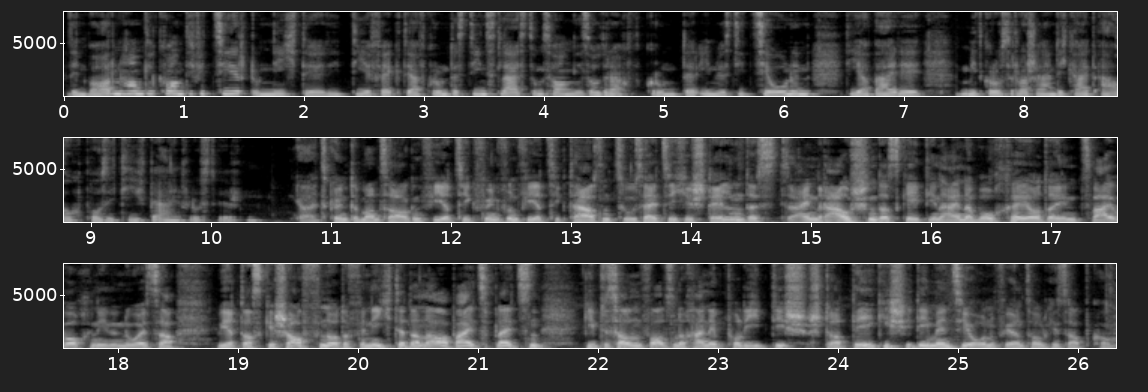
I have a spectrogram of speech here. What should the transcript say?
den Warenhandel quantifiziert und nicht die, die Effekte aufgrund des Dienstleistungshandels oder aufgrund der Investitionen, die ja beide mit großer Wahrscheinlichkeit auch positiv beeinflusst würden. Ja, jetzt könnte man sagen, 40, 45.000 zusätzliche Stellen, das ist ein Rauschen, das geht in einer Woche oder in zwei Wochen in den USA, wird das geschaffen oder vernichtet an Arbeitsplätzen? Gibt es allenfalls noch eine politisch-strategische Dimension für ein solches Abkommen?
